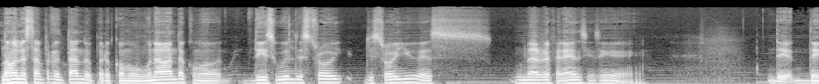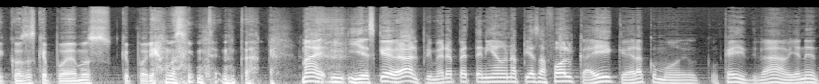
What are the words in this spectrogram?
No me lo están preguntando, pero como una banda como This Will Destroy, Destroy You es una referencia, así de. De, de cosas que podemos, que podríamos intentar. Y, es que, ¿verdad? El primer EP tenía una pieza folk ahí que era como, ok, ¿verdad? viene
